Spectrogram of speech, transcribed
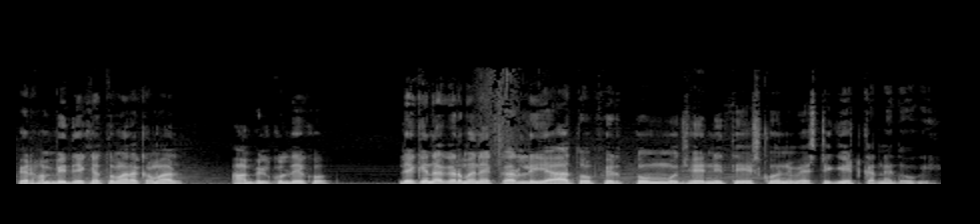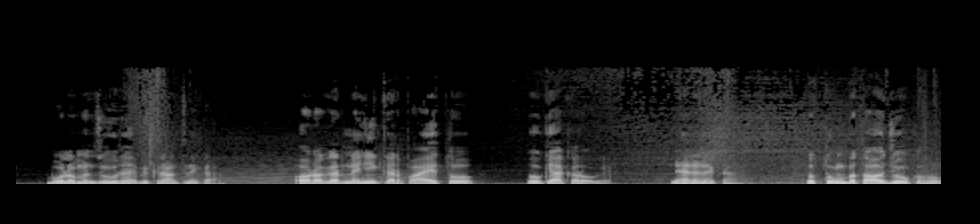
फिर हम भी देखें तुम्हारा कमाल। हाँ बिल्कुल देखो। लेकिन अगर मैंने कर लिया तो फिर तुम मुझे नितेश को इन्वेस्टिगेट करने दोगी। बोलो, मंजूर है विक्रांत ने कहा। और अगर नहीं कर पाए तो तो क्या करोगे? नैना ने कहा। तो तुम बताओ जो कहो।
